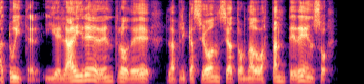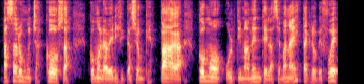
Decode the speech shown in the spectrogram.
a Twitter y el aire dentro de la aplicación se ha tornado bastante denso, pasaron muchas cosas, como la verificación que es paga, como últimamente la semana esta creo que fue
